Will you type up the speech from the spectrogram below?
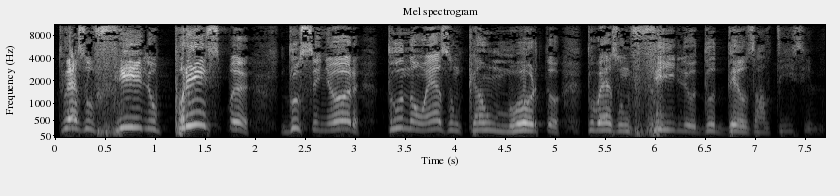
Tu és o filho, o príncipe do Senhor. Tu não és um cão morto. Tu és um filho do Deus Altíssimo.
